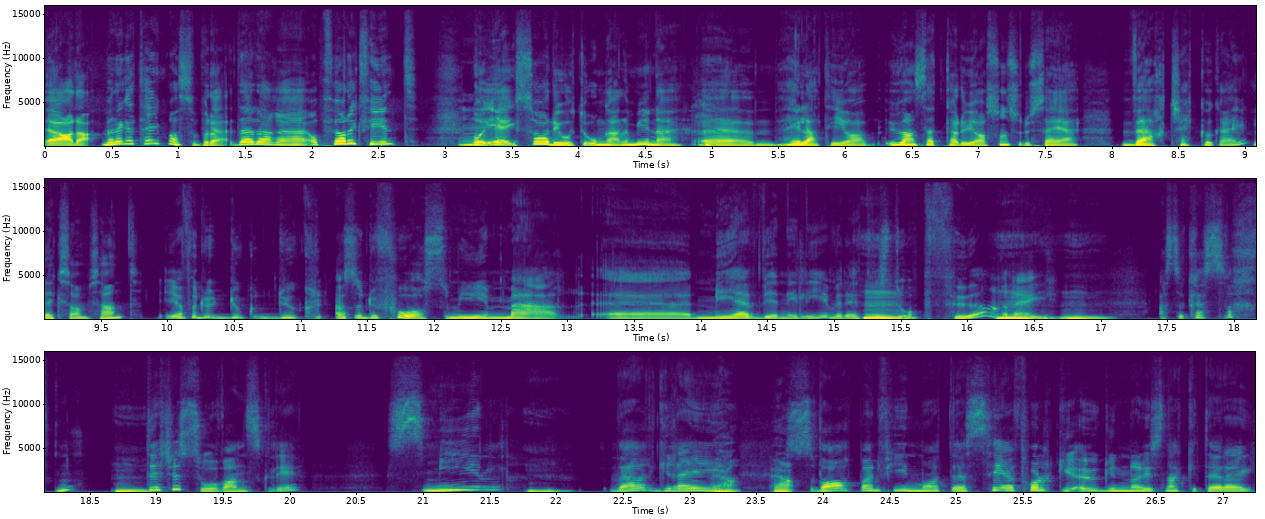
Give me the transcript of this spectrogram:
Ja da, men jeg har tenkt masse på det. Det der eh, oppfør deg fint. Mm. Og jeg sa det jo til ungene mine eh, hele tida. Uansett hva du gjør, sånn som du sier. Vær kjekk og grei, liksom. Sant? Ja, for du, du, du, altså, du får så mye mer eh, medvind i livet ditt hvis Mm. du oppfører deg. Altså, hva er svarten? Mm. Det er ikke så vanskelig. Smil. Vær grei. Mm. Ja, ja. Svar på en fin måte. Se folk i øynene når de snakker til deg.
